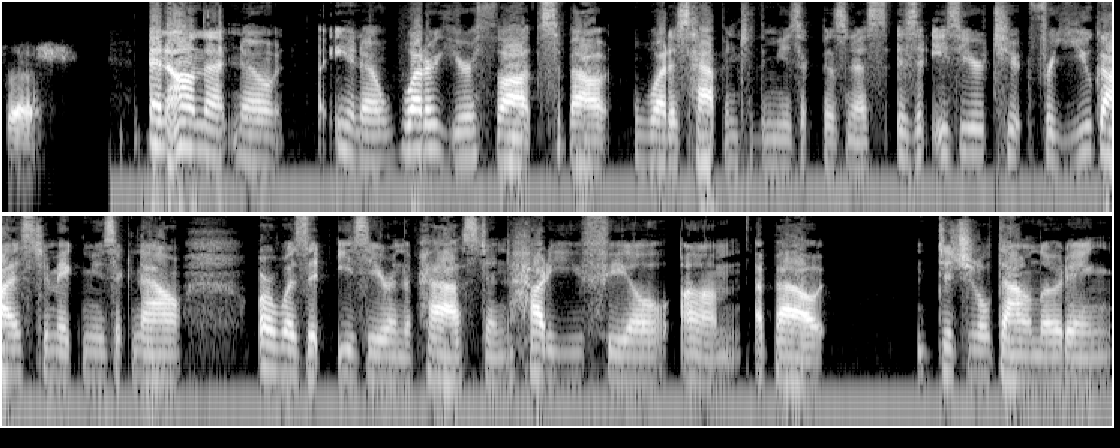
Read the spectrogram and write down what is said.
fresh. And on that note, you know, what are your thoughts about what has happened to the music business? Is it easier to for you guys to make music now, or was it easier in the past? And how do you feel um, about digital downloading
